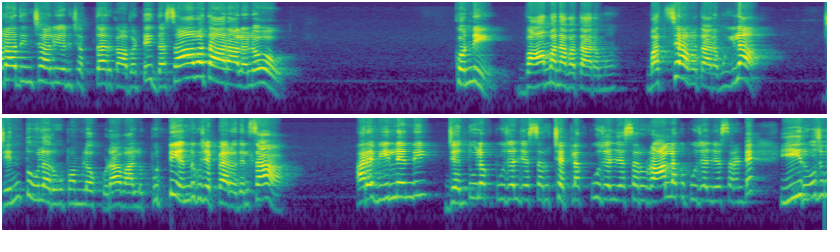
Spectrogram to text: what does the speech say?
ఆరాధించాలి అని చెప్తారు కాబట్టి దశావతారాలలో కొన్ని వామనవతారము మత్స్య అవతారము ఇలా జంతువుల రూపంలో కూడా వాళ్ళు పుట్టి ఎందుకు చెప్పారో తెలుసా? అరే వీళ్ళేంది? జంతువులకు పూజలు చేస్తారు చెట్లకు పూజలు చేస్తారు రాళ్ళకు పూజలు చేస్తారంటే ఈ రోజు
